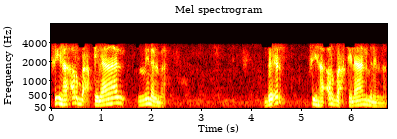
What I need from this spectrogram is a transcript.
فيها أربع قلال من الماء. بئر فيها أربع قلال من الماء.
